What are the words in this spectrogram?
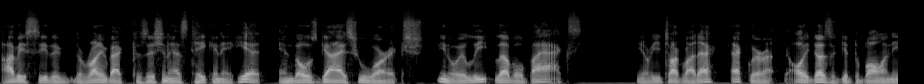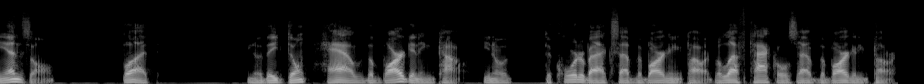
obviously the, the running back position has taken a hit, and those guys who are ex, you know elite level backs, you know, you talk about Ekeler, all he does is get the ball in the end zone, but you know they don't have the bargaining power. You know, the quarterbacks have the bargaining power, the left tackles have the bargaining power.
